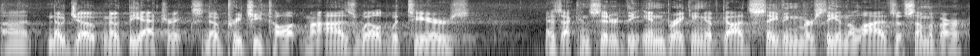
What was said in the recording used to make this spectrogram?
Uh, no joke, no theatrics, no preachy talk. My eyes welled with tears as I considered the inbreaking of God's saving mercy in the lives of some of our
